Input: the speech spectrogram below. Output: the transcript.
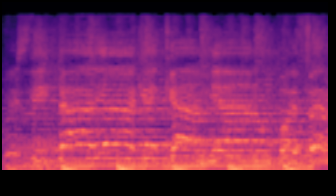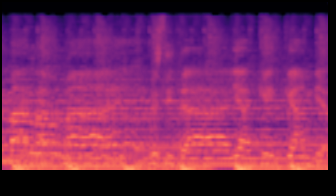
Quest'Italia che cambia non puoi fermarla ormai, quest'Italia che cambia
